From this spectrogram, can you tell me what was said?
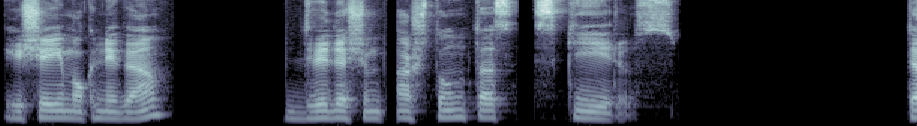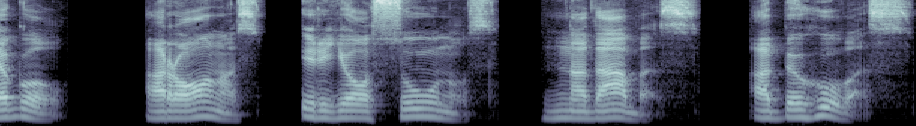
Išėjimo knyga, 28 skyrius. Tegul Aronas ir jo sūnus Nadabas, Abihuvas,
